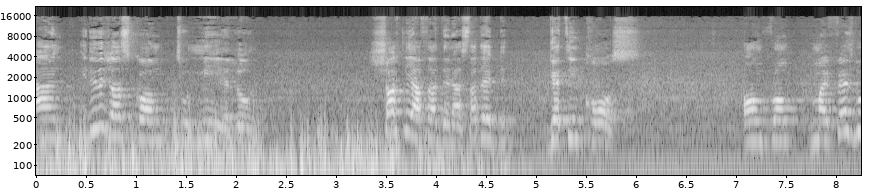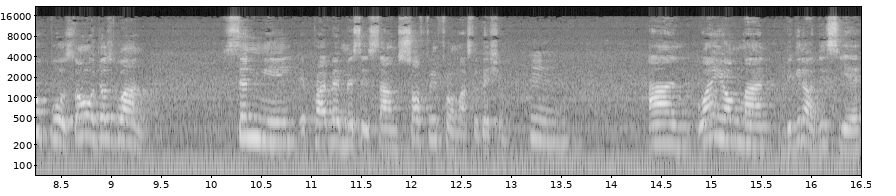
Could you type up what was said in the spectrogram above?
And it didn't just come to me alone. Shortly after that, I started getting calls. On from my Facebook post, someone would just go and send me a private message. I'm suffering from masturbation. Hmm. And one young man, beginning of this year,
